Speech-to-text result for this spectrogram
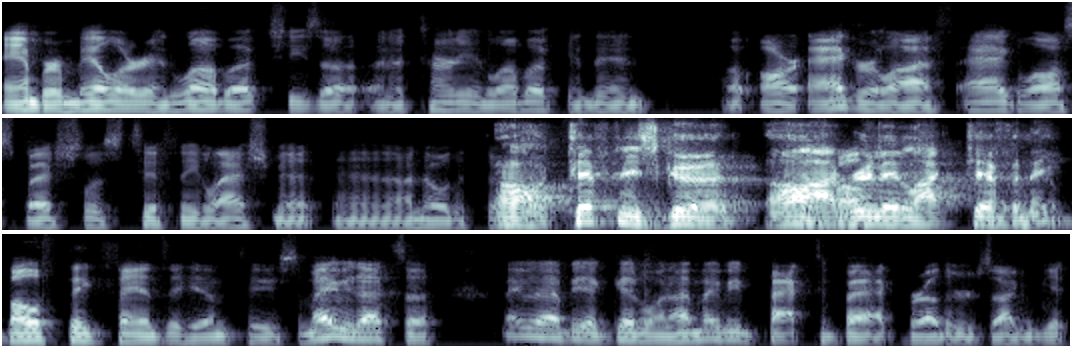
Amber Miller in Lubbock. She's a, an attorney in Lubbock. And then uh, our AgriLife ag law specialist, Tiffany Lashmet. And I know that. Oh, both, Tiffany's good. Oh, I both, really like Tiffany. Both big fans of him too. So maybe that's a, maybe that'd be a good one. I maybe back to back brothers. I can get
